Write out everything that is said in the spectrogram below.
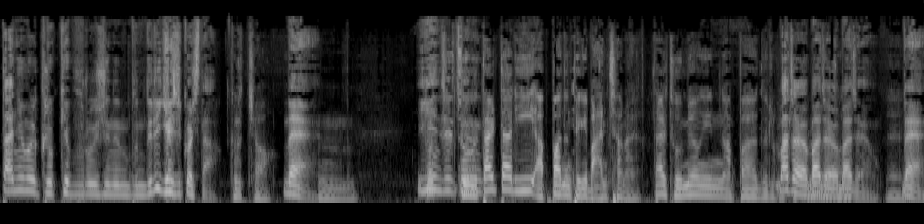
따님을 그렇게 부르시는 분들이 계실 것이다. 그렇죠. 네. 음. 이게 그- 이제 그 저는 딸딸이 아빠는 되게 많잖아요. 딸 두 명인 아빠들을 맞아요, 맞아요. 맞아요. 네. 네.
